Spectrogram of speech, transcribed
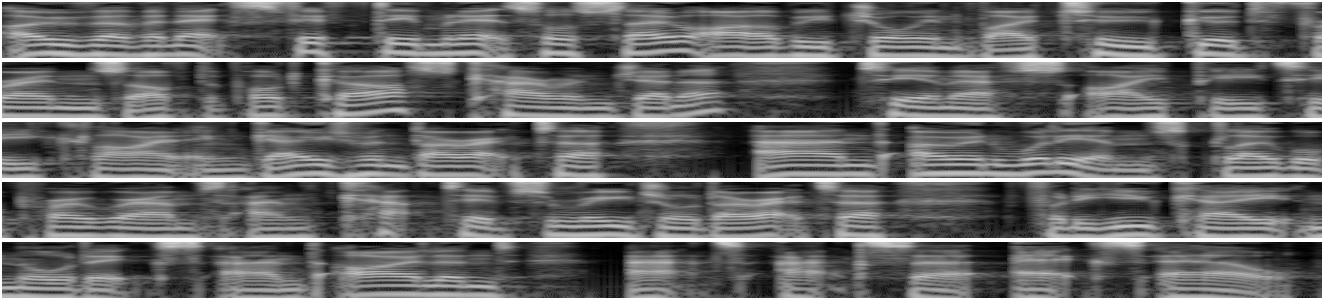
Over the next 15 minutes or so, I'll be joined by two good friends of the podcast Karen Jenner, TMF's IPT Client Engagement Director, and Owen Williams, Global Programs and Captives Regional Director for the UK, Nordics, and Ireland at AXA XL.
